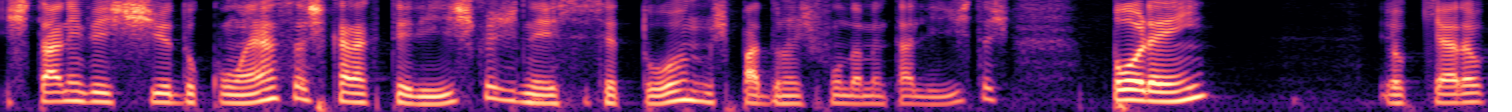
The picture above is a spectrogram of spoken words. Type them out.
estar investido com essas características nesse setor, nos padrões fundamentalistas, porém eu quero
